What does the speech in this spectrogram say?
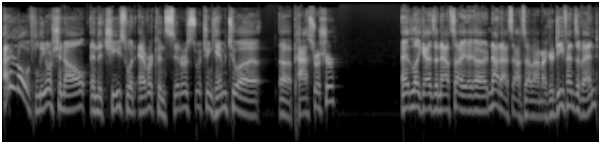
I don't know if Leo Chenal and the Chiefs would ever consider switching him to a, a pass rusher, and like as an outside, uh, not as outside linebacker, defensive end,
